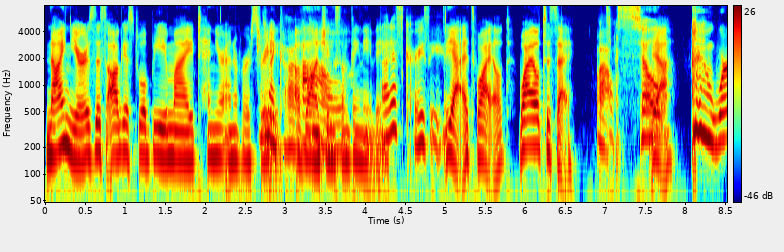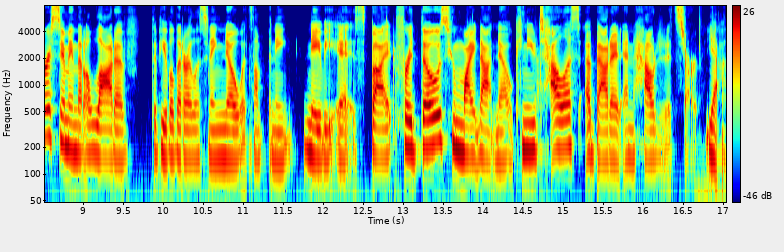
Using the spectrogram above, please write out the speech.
nine years. This August will be my 10 year anniversary oh of wow. launching Something Navy. That is crazy. Yeah, it's wild. Wild to say. Wow. So yeah. we're assuming that a lot of the people that are listening know what something Navy is. But for those who might not know, can you tell us about it and how did it start? Yeah.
